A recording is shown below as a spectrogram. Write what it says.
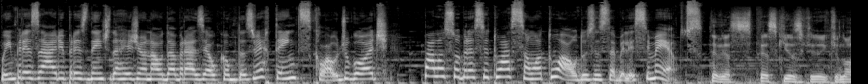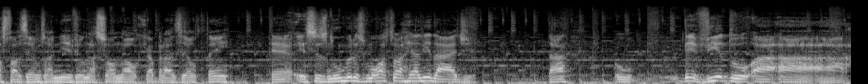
O empresário e presidente da regional da Brasel Campo das Vertentes, Cláudio Gotti, fala sobre a situação atual dos estabelecimentos. Teve as pesquisas que, que nós fazemos a nível nacional que a Brasel tem, é, esses números mostram a realidade, tá? O, devido a,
